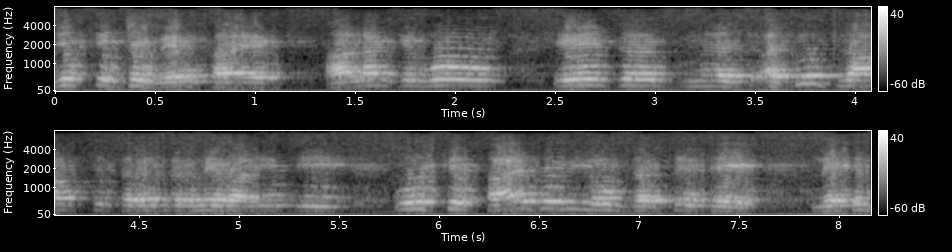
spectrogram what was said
जिसके वेद खाए। हालाँकि वो एक अछूत राग से तरफ़ रखने वाली थी। उसके साय से भी लोग डरते थे, लेकिन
